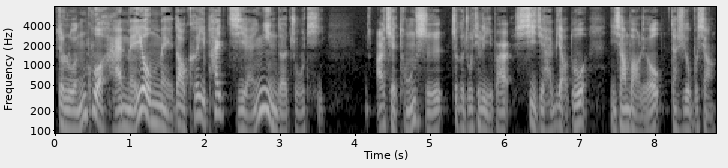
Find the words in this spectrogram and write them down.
就轮廓还没有美到可以拍剪影的主体，而且同时这个主体里边细节还比较多，你想保留，但是又不想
